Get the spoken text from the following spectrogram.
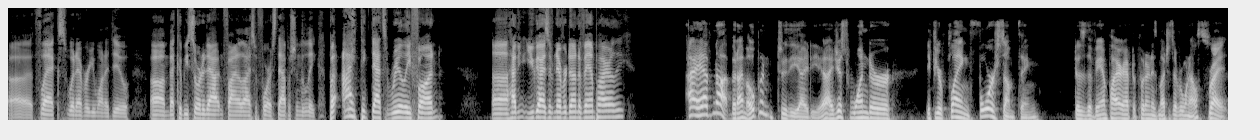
uh, flex, whatever you want to do. Um, that could be sorted out and finalized before establishing the league. But I think that's really fun. Uh, have you, you guys have never done a vampire league? I have not, but I'm open to the idea. I just wonder if you're playing for something, does the vampire have to put in as much as everyone else? Right.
